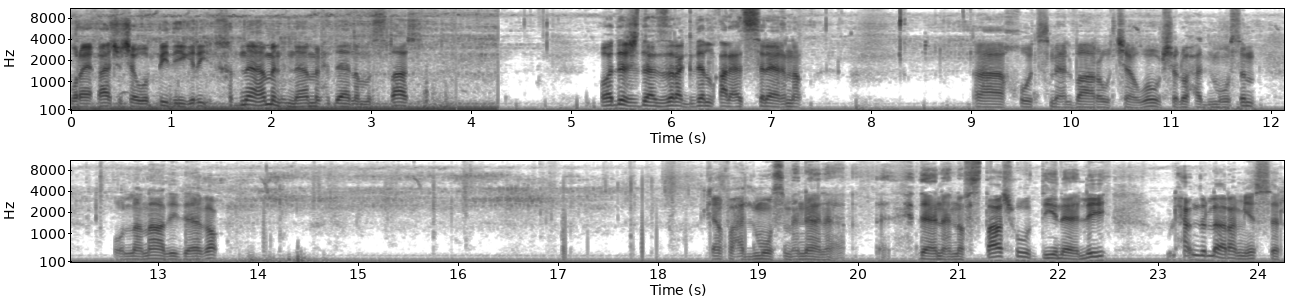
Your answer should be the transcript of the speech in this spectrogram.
وريقات وتا هو بيديغري خدناها من هنا من حدانا من 16 وهذا الجدع الزرق ديال القلعة السراغنة. آه خوت سمع البارو تا هو ومشى لواحد الموسم. ولا ناضي دابا. كان في واحد الموسم هنا حدانا هنا في 16 وديناه ليه. والحمد لله راه ميسر.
